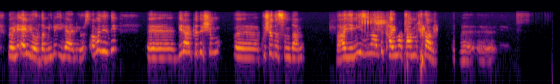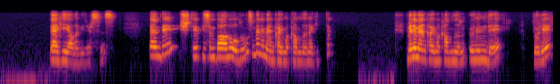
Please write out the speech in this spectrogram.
Böyle el yordamıyla ilerliyoruz. Ama dedi e, bir arkadaşım e, Kuşadası'ndan daha yeni izin aldı. Kaymakamlıktan e, e, belgeyi alabilirsiniz. Ben de işte bizim bağlı olduğumuz Menemen Kaymakamlığı'na gittim. Menemen Kaymakamlığı'nın önünde böyle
